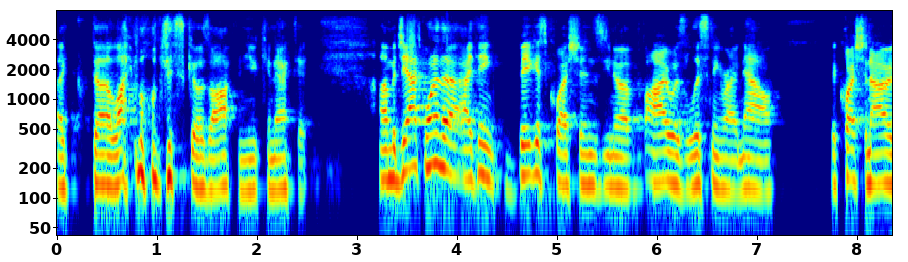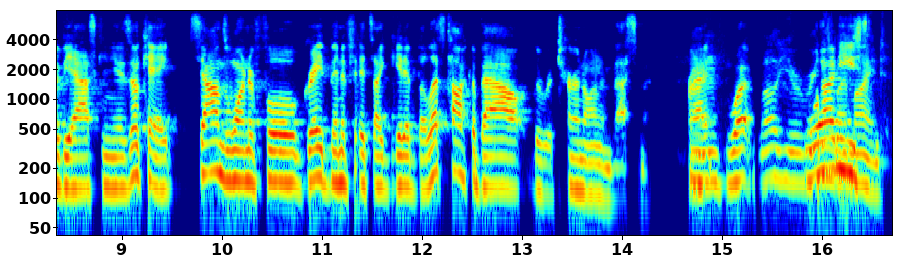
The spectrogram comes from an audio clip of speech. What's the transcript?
like the light bulb just goes off and you connect it. Um, but Jack, one of the I think biggest questions, you know, if I was listening right now, the question I would be asking is, okay, sounds wonderful, great benefits, I get it, but let's talk about the return on investment, right? Mm-hmm. What? Well, you're reading what my mind.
